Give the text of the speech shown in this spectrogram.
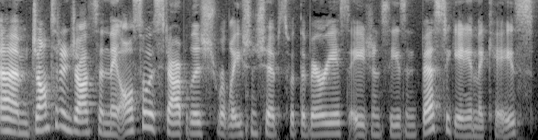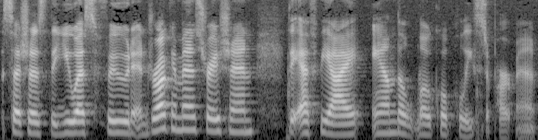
um, Johnson and Johnson they also established relationships with the various agencies investigating the case, such as the U.S. Food and Drug Administration, the FBI, and the local police department.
